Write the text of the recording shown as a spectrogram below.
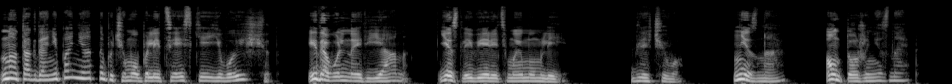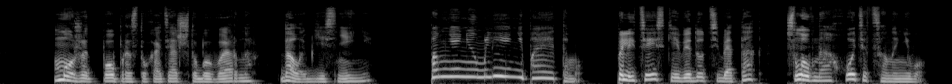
«Но тогда непонятно, почему полицейские его ищут. И довольно рьяно, если верить моему Млею. Для чего? Не знаю. Он тоже не знает. Может, попросту хотят, чтобы Вернер дал объяснение. По мнению Мли, не поэтому. Полицейские ведут себя так, словно охотятся на него,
